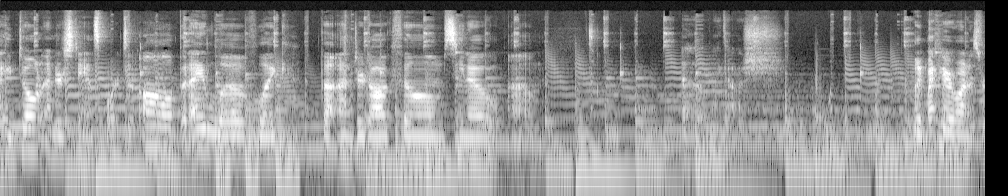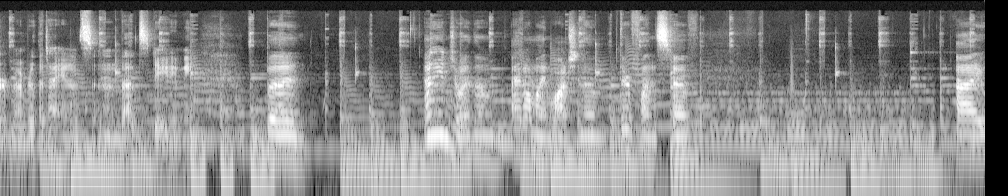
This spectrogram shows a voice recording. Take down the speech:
I don't understand sports at all, but I love like the underdog films, you know, um, oh my gosh. Like my favorite one is Remember the Titans, and that's dating me. But I enjoy them. I don't mind watching them. They're fun stuff. I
